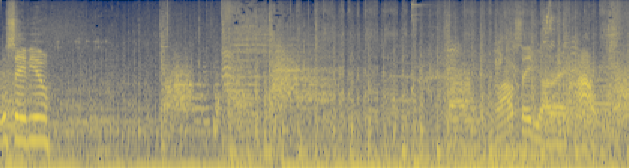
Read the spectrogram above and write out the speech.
We'll save you. Well, I'll save you, alright. Ow.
